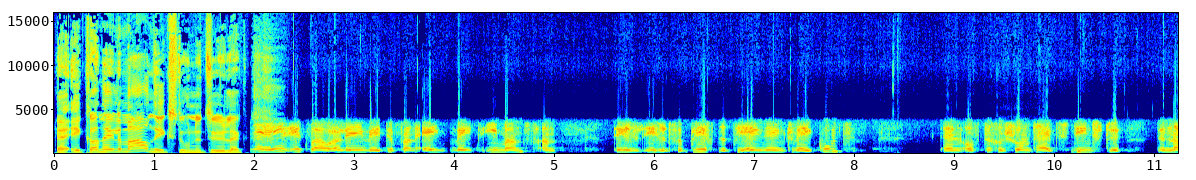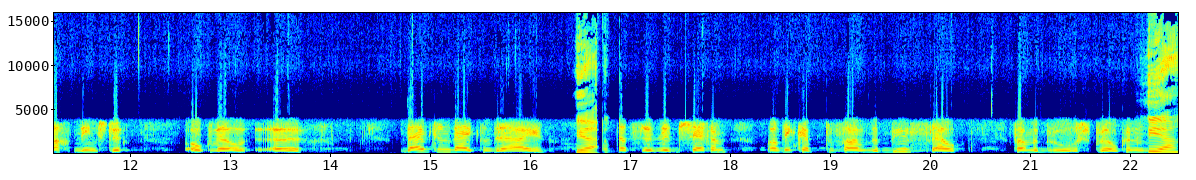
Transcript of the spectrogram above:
Ja, ik kan helemaal niks doen natuurlijk. Nee, ik wou alleen weten van, één, weet iemand van... Is, is het verplicht dat die 112 komt? En of de gezondheidsdiensten, de nachtdiensten... ook wel eh buiten wijken draaien. Ja. Of dat ze zeggen... Want ik heb toevallig de buurvrouw van mijn broer gesproken. Een Ja.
